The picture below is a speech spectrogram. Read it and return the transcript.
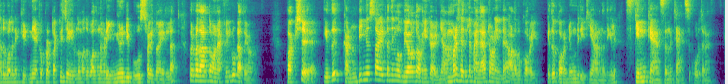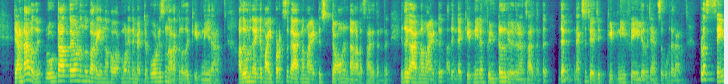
അതുപോലെ തന്നെ കിഡ്നിയൊക്കെ പ്രൊട്ടക്ട് ചെയ്യുന്നതും അതുപോലെ നമ്മുടെ ഇമ്മ്യൂണിറ്റി ബൂസ്റ്റർ ചെയ്യുന്നതായിട്ടുള്ള ഒരു പദാർത്ഥമാണ് ആക്ച്വലി ഗ്ലൂട്ടാത്തയോൺ പക്ഷേ ഇത് കണ്ടിന്യൂസ് ആയിട്ട് നിങ്ങൾ ഉപയോഗം തുടങ്ങിക്കഴിഞ്ഞാൽ നമ്മുടെ ശരീരത്തിലെ മെലാറ്റോണിന്റെ അളവ് കുറയും. ഇത് കുറഞ്ഞുകൊണ്ടിരിക്കുകയാണെന്നുണ്ടെങ്കിൽ സ്കിൻ ക്യാൻസറിന് ചാൻസ് കൂടുതലാണ്. രണ്ടാമത് ഗ്ലൂട്ടാത്തയോൺ എന്ന് പറയുന്ന ഹോർമോണിന്റെ മെറ്റബോളിസം നടക്കുന്നത് കിഡ്നിയിലാണ് അതുകൊണ്ട് അതിന്റെ ബൈ പ്രൊഡക്ട്സ് കാരണമായിട്ട് സ്റ്റോൺ ഉണ്ടാകാനുള്ള സാധ്യതയുണ്ട്. ഇത് കാരണമായിട്ട് അതിന്റെ കിഡ്നിയിലെ ഫിൽട്ടർ കേടുവരാൻ സാധ്യതയുണ്ട്. Then next stage kidney failure chance കൂടുതലാണ്. പ്ലസ് സെയിം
